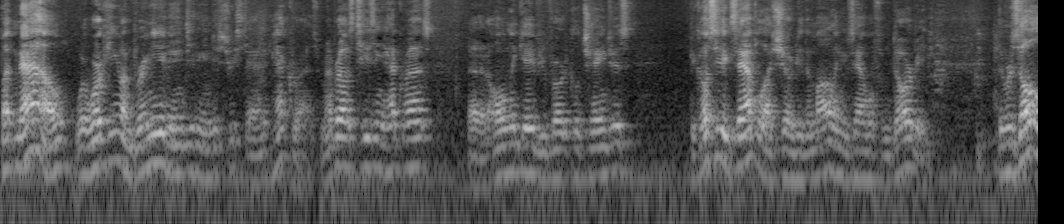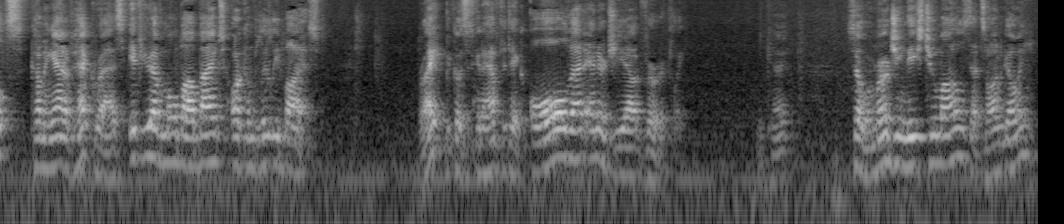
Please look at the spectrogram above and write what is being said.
But now we're working on bringing it into the industry standard HEC-RAS. Remember I was teasing HEC-RAS that it only gave you vertical changes? Because of the example I showed you, the modeling example from Darby, the results coming out of HEC-RAS, if you have mobile banks, are completely biased, right? Because it's going to have to take all that energy out vertically. Okay, so we're merging these two models. That's ongoing.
